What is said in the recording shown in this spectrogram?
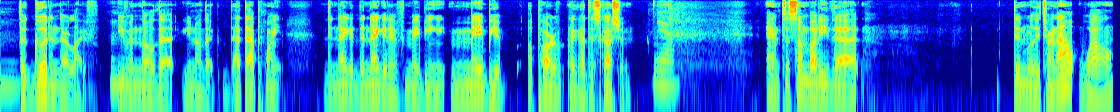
Mm-hmm. the good in their life Mhm. even though that you know that at that point the negative the negative may be may be a, a part of like a discussion yeah and to somebody that didn't really turn out well,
